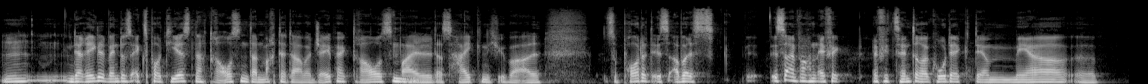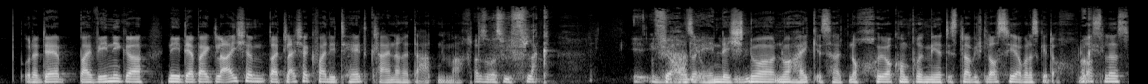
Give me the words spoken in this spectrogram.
Mm, In der Regel, wenn du es exportierst nach draußen, dann macht er da aber JPEG draus, weil das Hike nicht überall supported ist. Aber es ist einfach ein effi- effizienterer Codec, der mehr äh, oder der bei weniger, nee, der bei gleichem, bei gleicher Qualität kleinere Daten macht. Also was wie FLAC. Für ja, also ähnlich. Nur, nur Hike ist halt noch höher komprimiert, ist glaube ich lossy, aber das geht auch lossless.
